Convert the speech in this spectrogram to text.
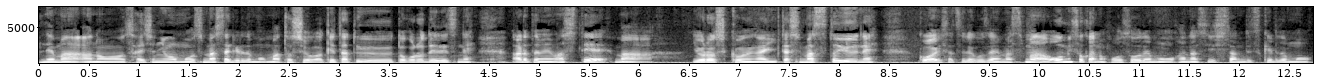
で、まあ、あの、最初にも申しましたけれども、まあ、年を明けたというところでですね、改めまして、まあ、よろしくお願いいたしますというね、ご挨拶でございます。まあ、大晦日の放送でもお話ししたんですけれども、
